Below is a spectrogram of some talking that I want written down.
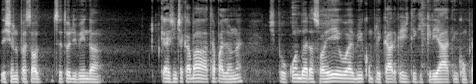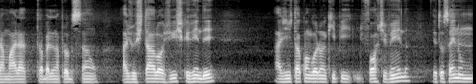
deixando o pessoal do setor de venda que a gente acaba atrapalhando, né? Tipo, quando era só eu, é bem complicado que a gente tem que criar, tem que comprar malha, trabalhar na produção, ajustar a logística e vender. A gente está com agora uma equipe de forte venda. Eu estou saindo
